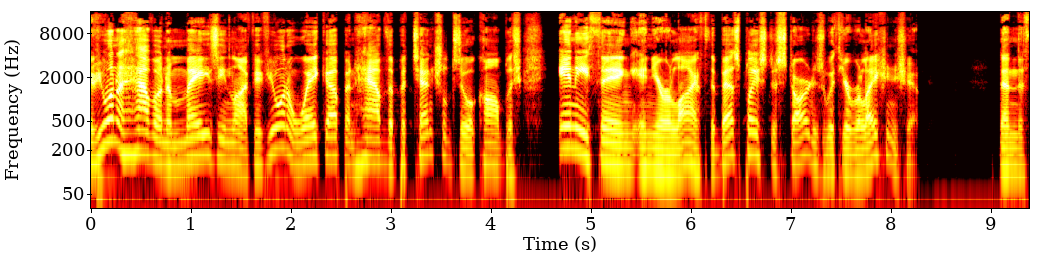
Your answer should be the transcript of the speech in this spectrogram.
If you want to have an amazing life, if you want to wake up and have the potential to accomplish anything in your life, the best place to start is with your relationship. Then the,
